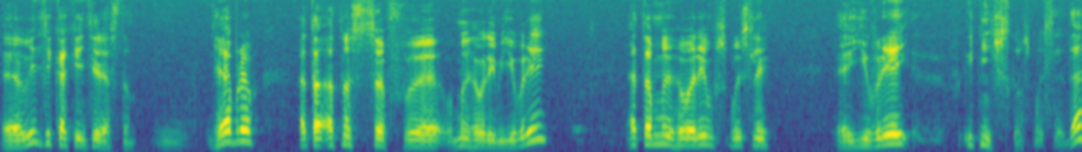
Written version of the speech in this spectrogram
Э, видите, как интересно. Гебрев – это относится, в, мы говорим еврей, это мы говорим в смысле э, еврей в этническом смысле, да?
